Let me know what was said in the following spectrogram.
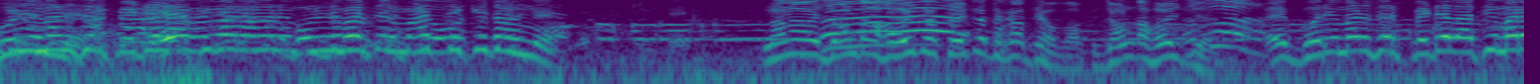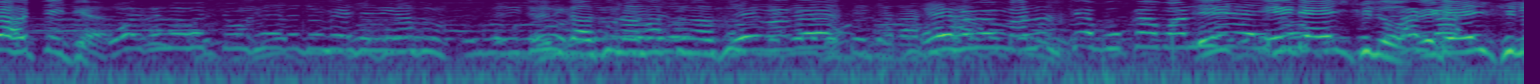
গরিব মানুষের পেটে লাথি মারা, পারছেন মাছ থেকে দাও না না জনটা হয়েছে সেটা দেখাতে হবে জনটা হয়েছে। এই গরিব মানুষের পেটে লাথি মারা হচ্ছে এটা। আসুন আমার সঙ্গে আসুন। এইভাবে মানুষকে বোকা বানিয়ে এইটা এই ছিল এটা এই ছিল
